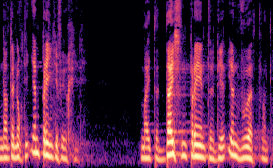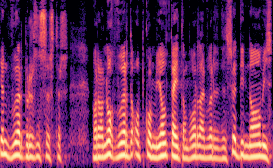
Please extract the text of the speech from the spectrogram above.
En dan het hy nog die een prentjie vir jou gegee my te duisend prente deur een woord want een woord broers en susters waar daar nog woorde opkom heeltyd dan word daai woorde dit so dinamies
